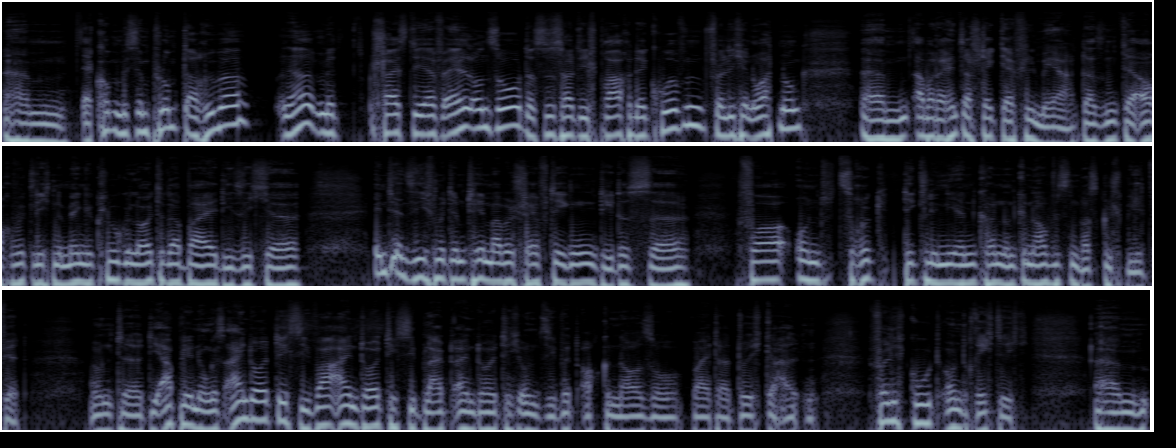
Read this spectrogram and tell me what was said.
Ähm, er kommt ein bisschen plump darüber, ne, mit scheiß DFL und so. Das ist halt die Sprache der Kurven, völlig in Ordnung. Ähm, aber dahinter steckt ja viel mehr. Da sind ja auch wirklich eine Menge kluge Leute dabei, die sich äh, intensiv mit dem Thema beschäftigen, die das äh, vor und zurück deklinieren können und genau wissen, was gespielt wird. Und äh, die Ablehnung ist eindeutig, sie war eindeutig, sie bleibt eindeutig und sie wird auch genauso weiter durchgehalten. Völlig gut und richtig. Ähm,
